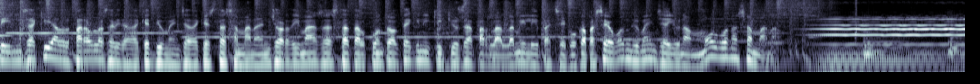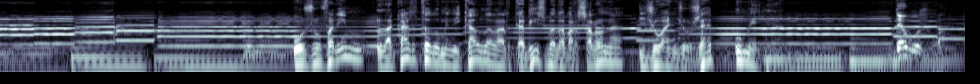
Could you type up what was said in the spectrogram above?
Fins aquí el Paraules de Vida d'aquest diumenge d'aquesta setmana. En Jordi Mas ha estat el control tècnic i qui us ha parlat, l'Emili Pacheco. Que passeu bon diumenge i una molt bona setmana. Us oferim la carta dominical de l'arcabisbe de Barcelona, Joan Josep Omella. Déu us guard.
